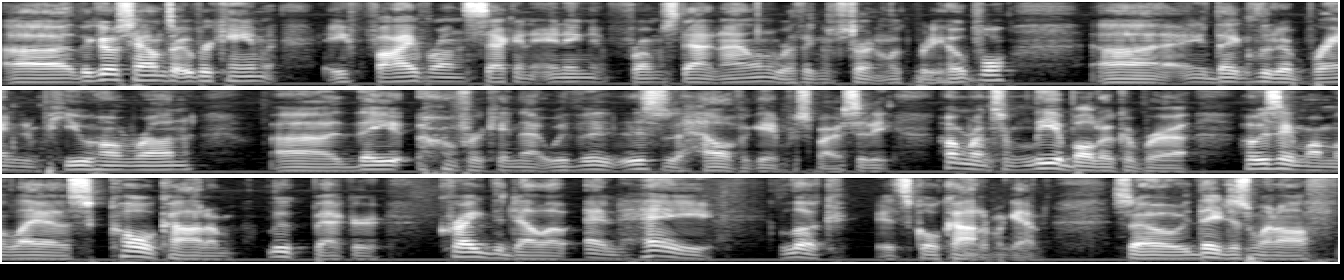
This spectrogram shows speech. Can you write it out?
Uh, the Ghost Hounds overcame a five run second inning from Staten Island, where things were starting to look pretty hopeful. Uh, and that included a Brandon Pugh home run. Uh, they overcame that with this is a hell of a game for Spire City. Home runs from Leobaldo Cabrera, Jose Marmolejos, Cole Cottom, Luke Becker, Craig DeDello, and hey, look, it's Cole Cottom again. So they just went off,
